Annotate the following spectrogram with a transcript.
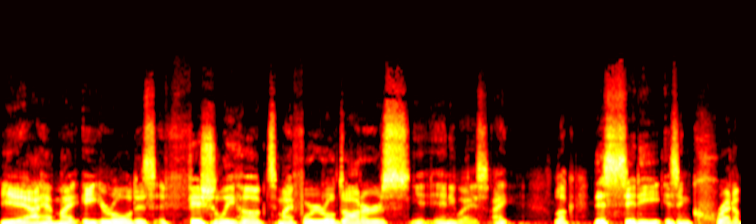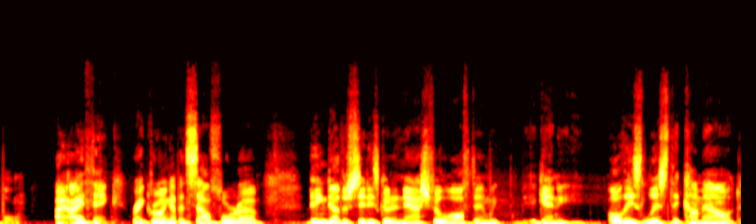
Yeah, I have my eight-year-old is officially hooked. My four-year-old daughter's. Anyways, I look. This city is incredible. I, I think right. Growing up in South Florida, being to other cities, go to Nashville often. We again. All these lists that come out,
